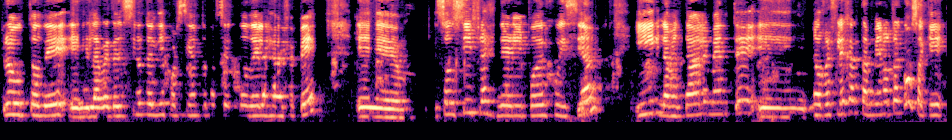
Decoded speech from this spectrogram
producto de la retención del 10%, ¿no es cierto?, de las AFP son cifras del Poder Judicial y lamentablemente eh, nos reflejan también otra cosa, que,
